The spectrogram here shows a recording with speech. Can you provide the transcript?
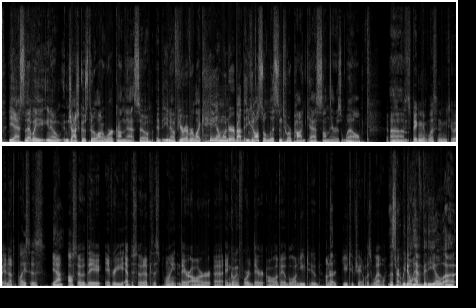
Yeah, so that way, you know, and Josh goes through a lot of work on that. So, if, you know, if you're ever like, hey, I wonder about that, you can also listen to our podcasts on there as well. Um, Speaking of listening to it in other places, Yeah. also they every episode up to this point there are uh, and going forward they're all available on YouTube on our YouTube channel as well. That's right. We don't have video. Uh,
